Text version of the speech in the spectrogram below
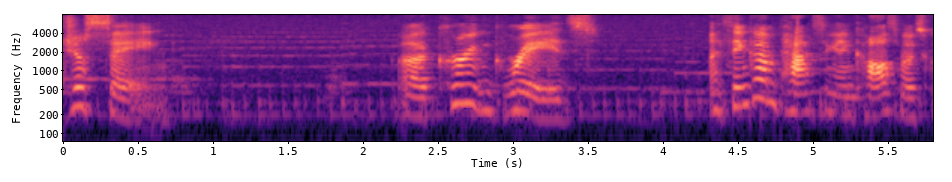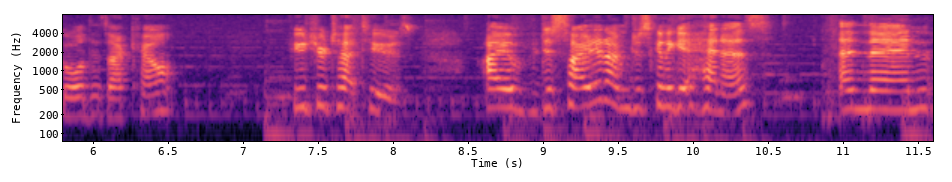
Just saying. Uh, current grades. I think I'm passing in Cosmo School. Does that count? Future tattoos. I've decided I'm just gonna get hennas, and then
